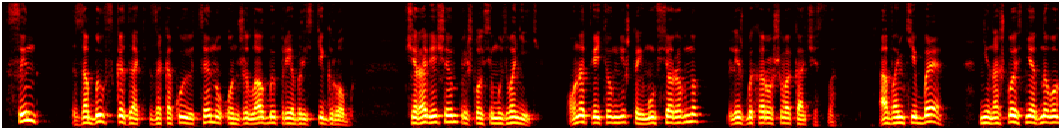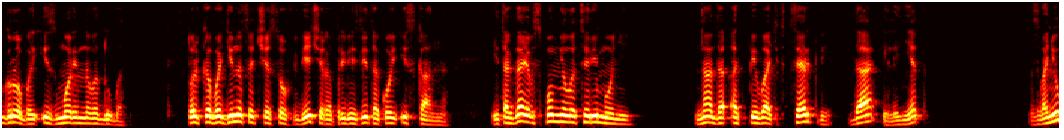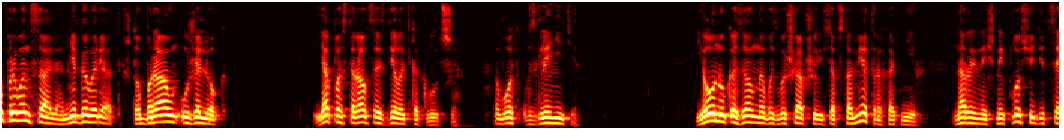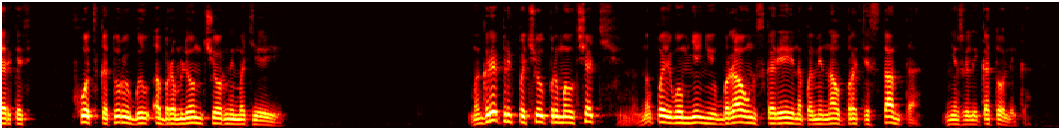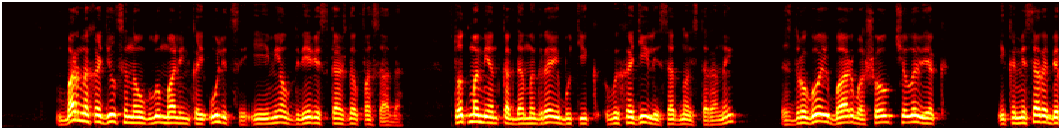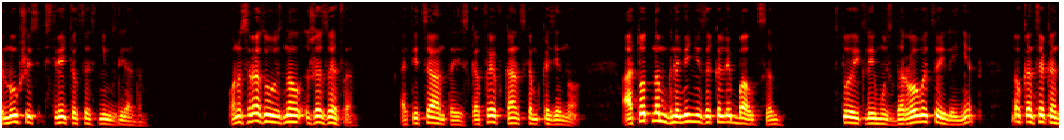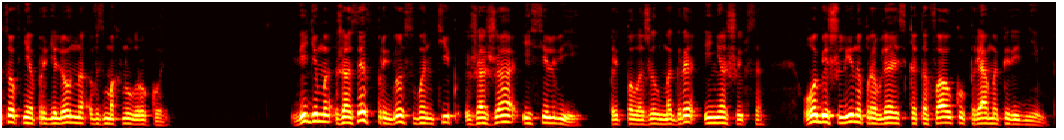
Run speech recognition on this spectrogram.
Сын забыл сказать, за какую цену он желал бы приобрести гроб. Вчера вечером пришлось ему звонить. Он ответил мне, что ему все равно, лишь бы хорошего качества. А в Антибе не нашлось ни одного гроба из моренного дуба. Только в одиннадцать часов вечера привезли такой из Канна. И тогда я вспомнил о церемонии. Надо отпевать в церкви, да или нет? Звоню Провансаля, мне говорят, что Браун уже лег. Я постарался сделать как лучше. Вот, взгляните. И он указал на возвышавшуюся в ста метрах от них на рыночной площади церковь, вход в которую был обрамлен черной материей. Магре предпочел промолчать, но, по его мнению, Браун скорее напоминал протестанта, нежели католика. Бар находился на углу маленькой улицы и имел двери с каждого фасада – в тот момент, когда Мегре и Бутик выходили с одной стороны, с другой бар вошел человек, и комиссар, обернувшись, встретился с ним взглядом. Он сразу узнал Жозефа, официанта из кафе в Канском казино, а тот на мгновение заколебался, стоит ли ему здороваться или нет, но в конце концов неопределенно взмахнул рукой. Видимо, Жозеф привез в Антип Жажа и Сильвии, предположил Магре и не ошибся. Обе шли, направляясь к катафалку прямо перед ним.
